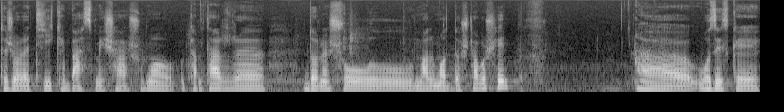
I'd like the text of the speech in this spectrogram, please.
تجارتی که بحث میشه شما کمتر دانش و معلومات داشته باشین. واضح که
